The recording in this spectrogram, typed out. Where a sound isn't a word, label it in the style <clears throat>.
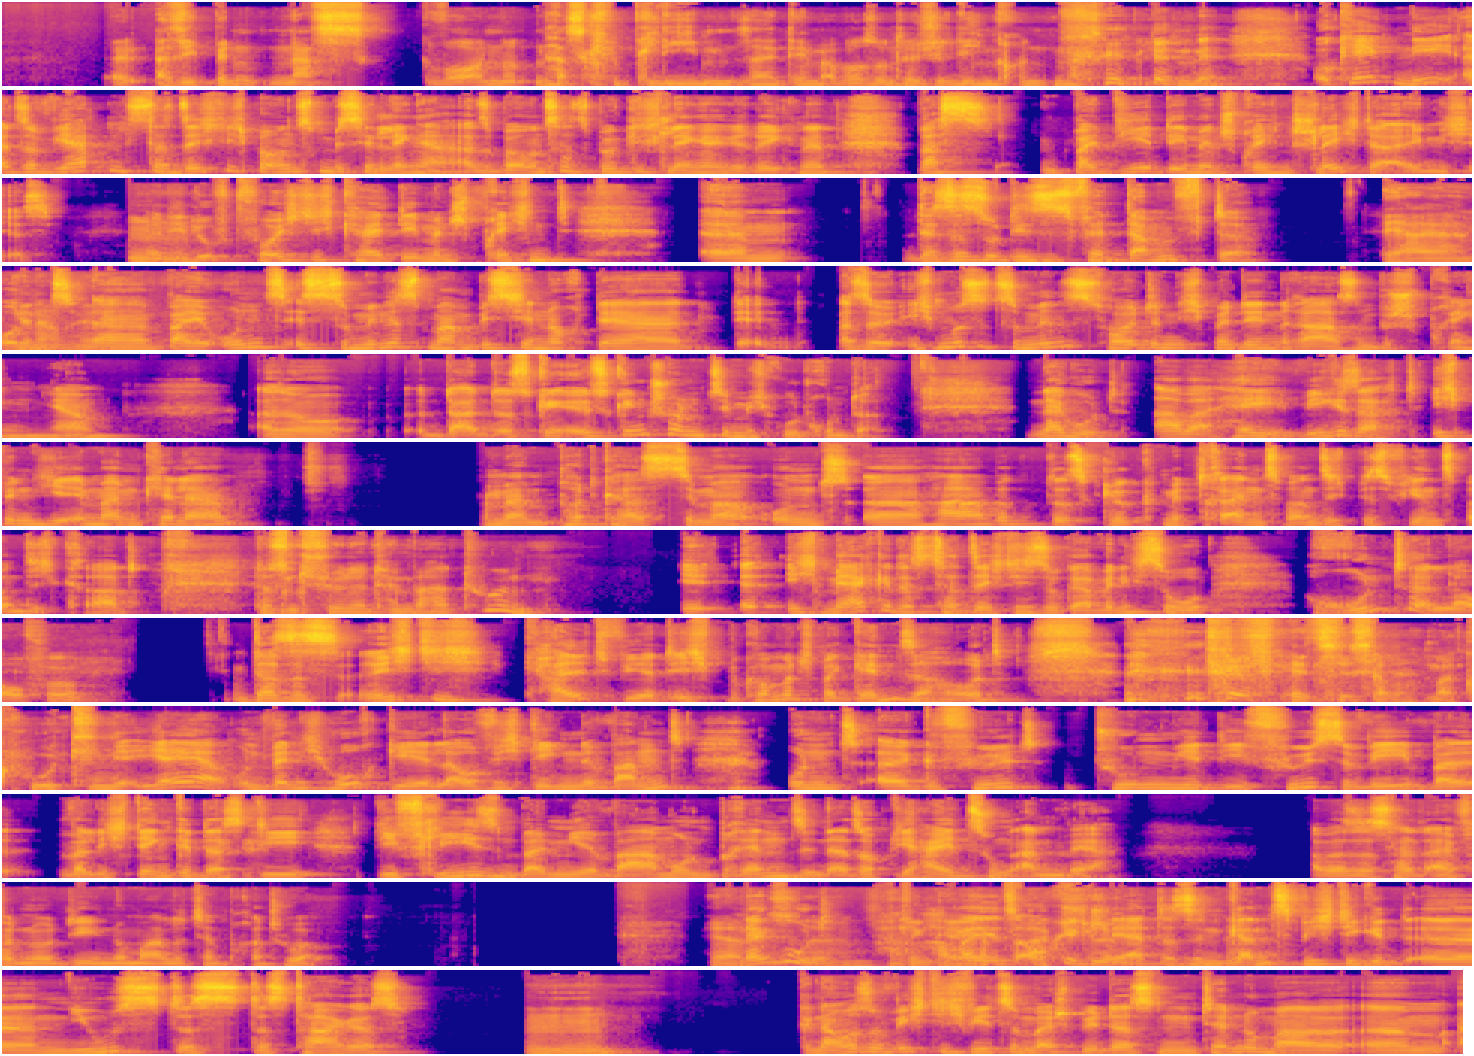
äh, also ich bin nass geworden und <laughs> nass geblieben seitdem, aber aus unterschiedlichen Gründen nass geblieben. <laughs> okay, nee, also wir hatten es tatsächlich bei uns ein bisschen länger. Also bei uns hat es wirklich länger geregnet, was bei dir dementsprechend schlechter eigentlich ist. Mhm. Weil die. Luftfeuchtigkeit dementsprechend, ähm, das ist so dieses Verdampfte. Ja, ja, und genau, ja. Äh, bei uns ist zumindest mal ein bisschen noch der, der, also ich musste zumindest heute nicht mehr den Rasen besprengen, ja. Also da, das ging, es ging schon ziemlich gut runter. Na gut, aber hey, wie gesagt, ich bin hier in meinem Keller, in meinem Podcastzimmer und äh, habe das Glück mit 23 bis 24 Grad. Das sind schöne Temperaturen. Ich, äh, ich merke das tatsächlich sogar, wenn ich so runterlaufe dass es richtig kalt wird. Ich bekomme manchmal Gänsehaut. <laughs> Jetzt ist aber auch mal gut. Ja, ja. Und wenn ich hochgehe, laufe ich gegen eine Wand und äh, gefühlt tun mir die Füße weh, weil, weil ich denke, dass die, die Fliesen bei mir warm und brennen sind, als ob die Heizung an wäre. Aber es ist halt einfach nur die normale Temperatur. Ja, Na gut, äh, haben wir jetzt auch geklärt. Das sind ja. ganz wichtige äh, News des, des Tages. Mhm. Genauso wichtig wie zum Beispiel, dass Nintendo mal ähm,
